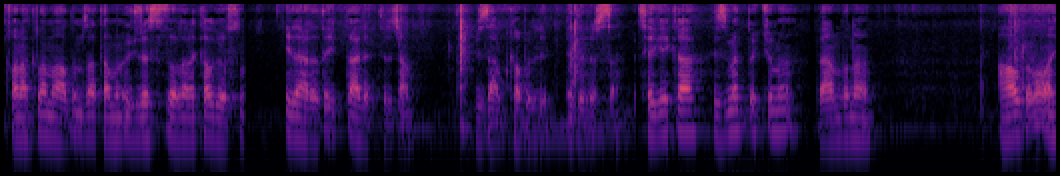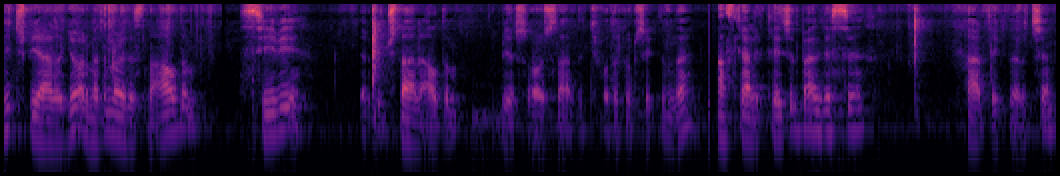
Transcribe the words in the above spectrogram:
konaklama aldım. Zaten bunu ücretsiz olarak alıyorsun. İleride de iptal ettireceğim. Vizem kabul edilirse. SGK hizmet dökümü. Ben bunu aldım ama hiçbir yerde görmedim. Öylesine aldım. CV 3 tane aldım. Bir orijinaldeki fotokopi şeklinde. Askerlik tecil belgesi erkekler için.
